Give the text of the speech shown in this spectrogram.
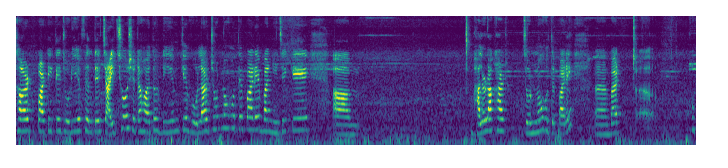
থার্ড পার্টিতে জড়িয়ে ফেলতে চাইছো, সেটা হয়তো ডিএমকে বলার জন্য হতে পারে বা নিজেকে ভালো রাখার জন্য হতে পারে বাট খুব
